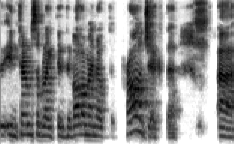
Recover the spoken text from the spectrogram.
in terms of like the development of the project. Uh,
